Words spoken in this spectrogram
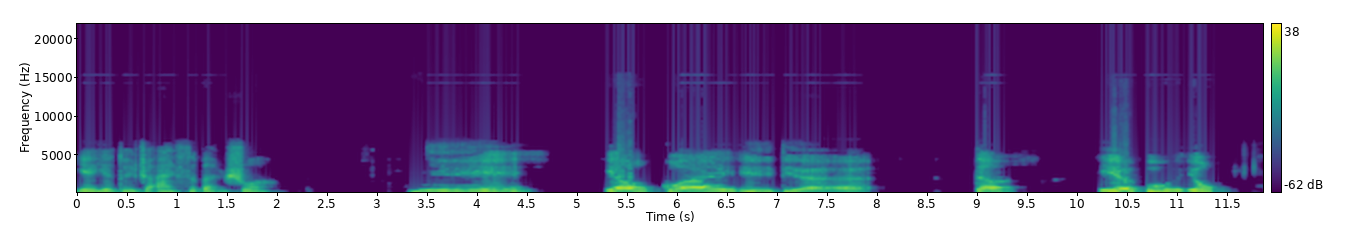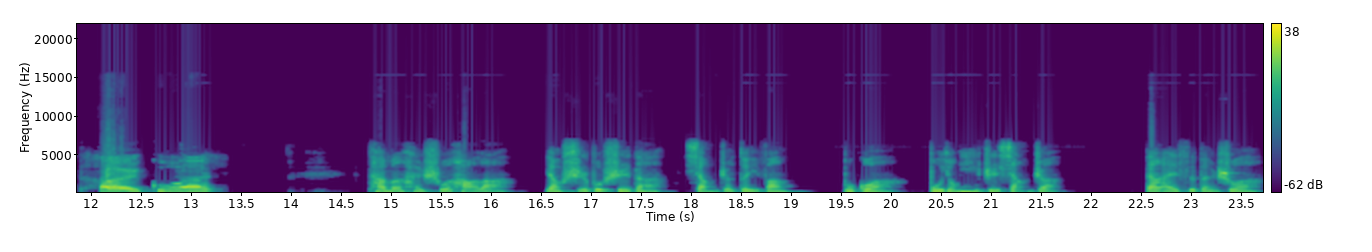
爷爷对着艾斯本说：“你要乖一点，但也不用太乖。”他们还说好了，要时不时的想着对方。不过不用一直想着。当艾斯本说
